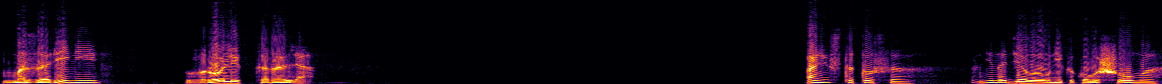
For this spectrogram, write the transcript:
Мазарини в роли короля. Арест Атоса не наделал никакого шума,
